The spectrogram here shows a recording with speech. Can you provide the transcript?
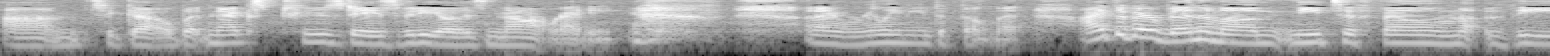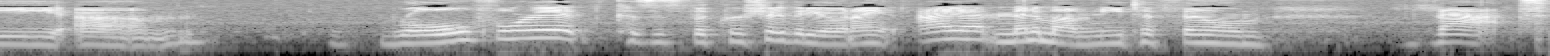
um, to go. But next Tuesday's video is not ready and I really need to film it. I at the bare minimum need to film the um, roll for it because it's the crochet video and I, I at minimum need to film that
